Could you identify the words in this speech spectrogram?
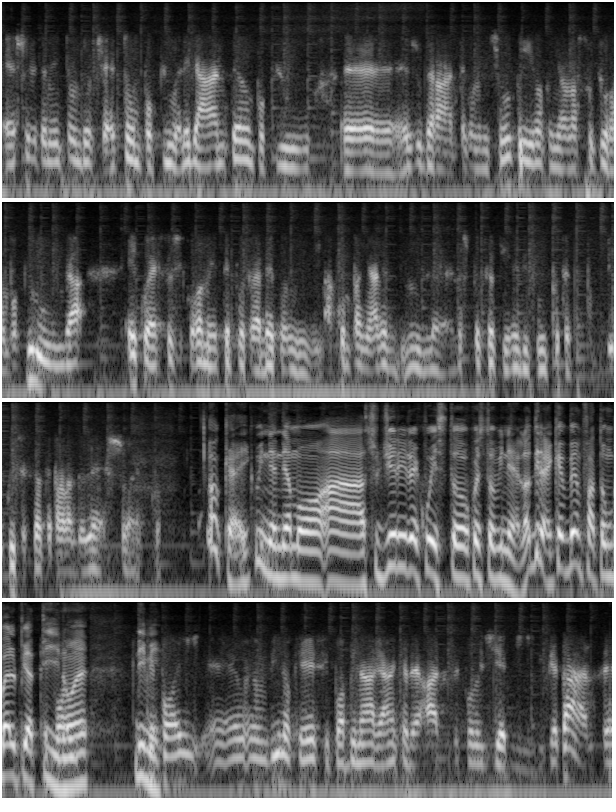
è solitamente un dolcetto un po' più elegante, un po' più eh, esuberante, come dicevo prima, quindi ha una struttura un po' più lunga e questo sicuramente potrebbe accompagnare il, lo spezzatino di cui, potete, di cui state parlando adesso. Ecco. Ok, quindi andiamo a suggerire questo, questo vinello. Direi che abbiamo fatto un bel piattino, poi, eh. Dimmi. poi è un vino che si può abbinare anche ad altre tipologie di, di pietanze,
